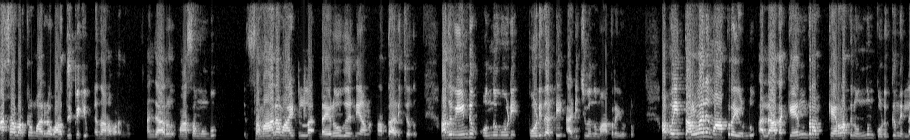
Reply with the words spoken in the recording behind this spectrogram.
ആശാ വർക്കർമാരുടെ വർദ്ധിപ്പിക്കും എന്നാണ് പറഞ്ഞത്. അഞ്ചാറ് മാസം മുമ്പും സമാനമായിട്ടുള്ള ഡയലോഗ് തന്നെയാണ് നദ്ദ അടിച്ചത്. അത് വീണ്ടും ഒന്നുകൂടി പൊടി തട്ടി അടിച്ചു എന്ന് മാത്രമേ ഉള്ളൂ. അപ്പൊ ഈ തള്ളൽ മാത്രമേ ഉള്ളൂ. അല്ലാതെ കേന്ദ്രം കേരളത്തിന് ഒന്നും കൊടുക്കുന്നില്ല.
